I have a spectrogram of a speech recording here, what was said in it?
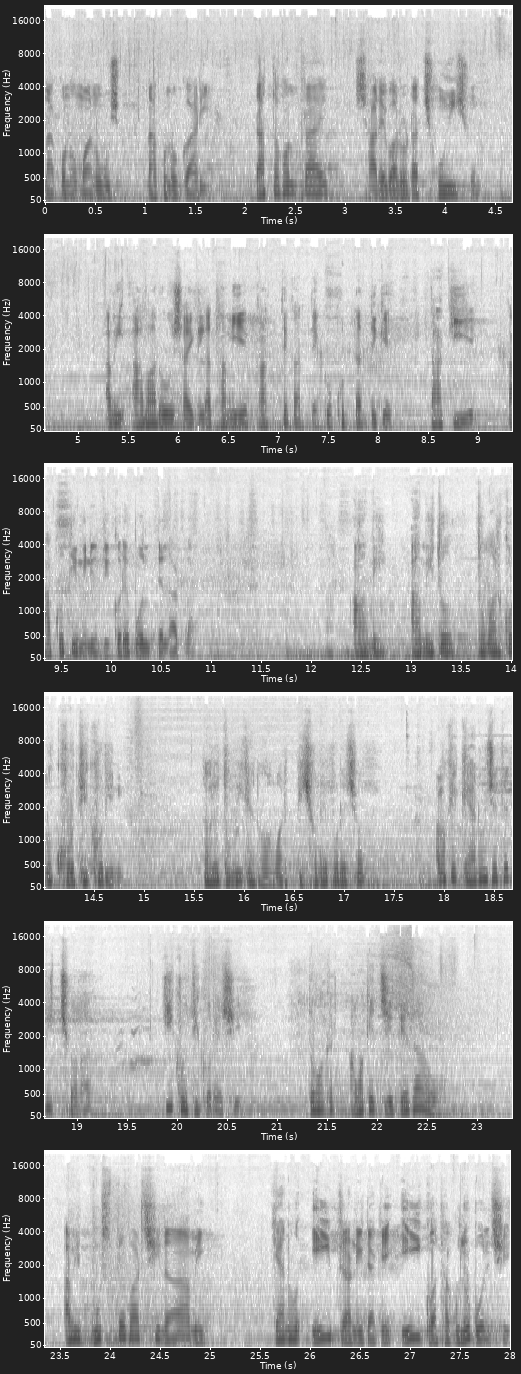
না কোনো মানুষ, না কোনো গাড়ি। রাত তখন প্রায় সাড়ে বারোটা ছুঁই ছুঁই। আমি আবারও সাইকেলটা থামিয়ে কাঁদতে কাঁদতে কুকুরটার দিকে তাকিয়ে কাকুতি মিনতি করে বলতে লাগলাম, আমি আমি তো তোমার কোনো ক্ষতি করিনি। তাহলে তুমি কেন আমার পিছনে পড়েছ? আমাকে কেন যেতে দিচ্ছ না? কি ক্ষতি করেছি? তোমাকে, আমাকে যেতে দাও। আমি বুঝতে পারছি না আমি কেন এই প্রাণীটাকে এই কথাগুলো বলছি।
